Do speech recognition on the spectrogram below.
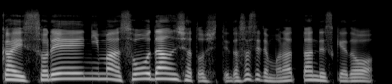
回それにまあ相談者として出させてもらったんですけど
